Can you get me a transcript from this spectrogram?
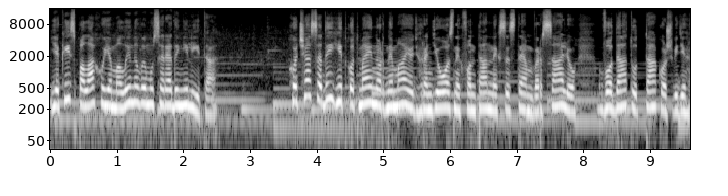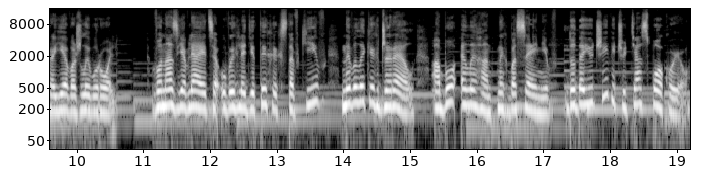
який спалахує малиновим у середині літа. Хоча сади Гіткот Мейнор не мають грандіозних фонтанних систем Версалю, вода тут також відіграє важливу роль. Вона з'являється у вигляді тихих ставків, невеликих джерел або елегантних басейнів, додаючи відчуття спокою.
